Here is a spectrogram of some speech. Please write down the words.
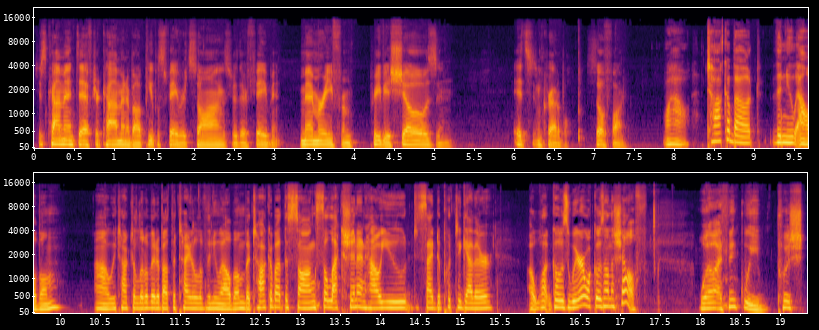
just comment after comment about people's favorite songs or their favorite memory from previous shows, and it's incredible. So fun. Wow. Talk about the new album. Uh, we talked a little bit about the title of the new album, but talk about the song selection and how you decide to put together uh, what goes where, what goes on the shelf. Well, I think we pushed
